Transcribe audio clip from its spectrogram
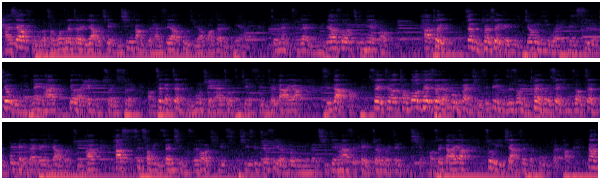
还是要符合重购退税的要件，你新房子还是要户籍要放在里面哦，等等之类的。你不要说今天哦。他退政府退税给你，就你以为没事了，就五年内他又来跟你追税哦。这个政府目前在做这件事情，所以大家要知道哦。所以这个重购退税的部分，其实并不是说你退回税金之后，政府不可以再跟你要回去。他他是从你申请之后，其实其实就是有一个五年的期间，他是可以追回这笔钱哦。所以大家要注意一下这个部分哈。那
